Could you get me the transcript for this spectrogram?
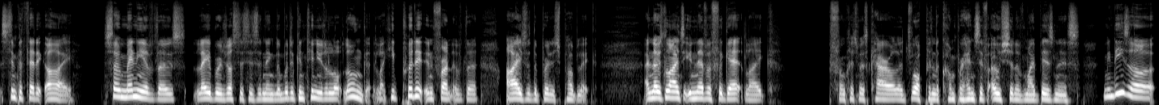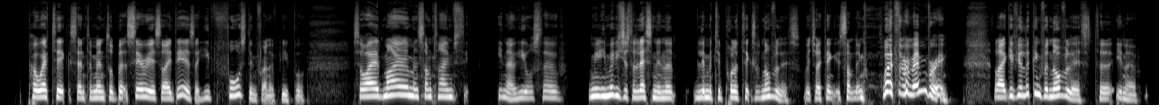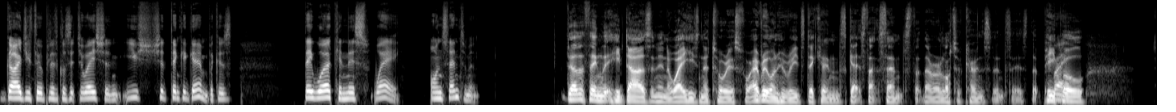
sympathetic eye, so many of those labour injustices in England would have continued a lot longer. Like he put it in front of the eyes of the British public, and those lines that you never forget, like from Christmas Carol, a drop in the comprehensive ocean of my business. I mean, these are poetic, sentimental, but serious ideas that he forced in front of people. So I admire him, and sometimes, you know, he also, I mean, maybe just a lesson in the limited politics of novelists, which I think is something worth remembering. Like, if you're looking for novelists to, you know, guide you through a political situation, you should think again because they work in this way on sentiment. The other thing that he does, and in a way he's notorious for, everyone who reads Dickens gets that sense that there are a lot of coincidences, that people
